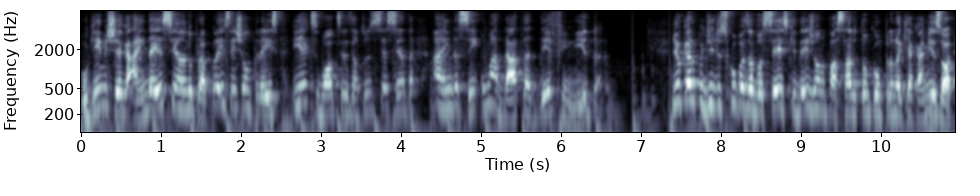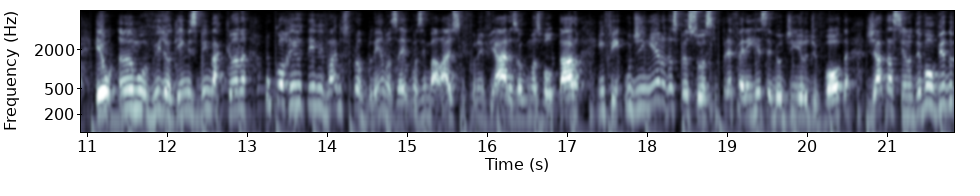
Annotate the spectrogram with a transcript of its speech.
O game chega ainda esse ano para PlayStation 3 e Xbox 360, ainda sem uma data definida. E eu quero pedir desculpas a vocês que desde o ano passado estão comprando aqui a camisa, ó. Eu amo videogames, bem bacana. O correio teve vários problemas aí com as embalagens que foram enviadas, algumas voltaram. Enfim, o dinheiro das pessoas que preferem receber o dinheiro de volta já está sendo devolvido.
